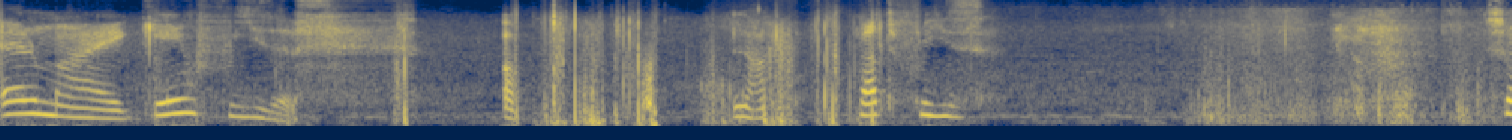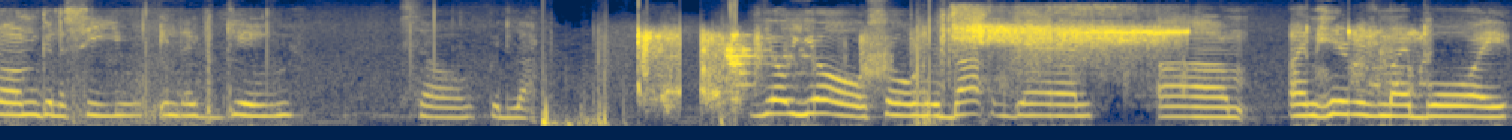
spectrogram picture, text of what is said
and my game freezes. Oh, not not freeze. So I'm gonna see you in the game. So good luck. Yo yo, so we're back again. Um, I'm here with my boy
